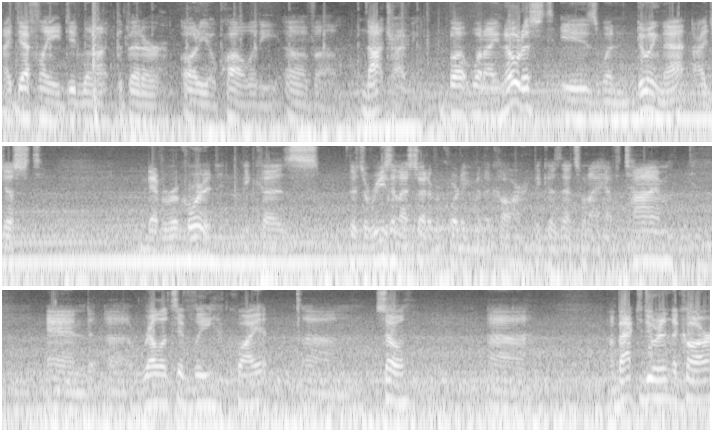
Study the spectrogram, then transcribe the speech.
I definitely did want the better audio quality of uh, not driving. But what I noticed is when doing that, I just never recorded because there's a reason I started recording them in the car because that's when I have time and uh, relatively quiet. Um, so uh, I'm back to doing it in the car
